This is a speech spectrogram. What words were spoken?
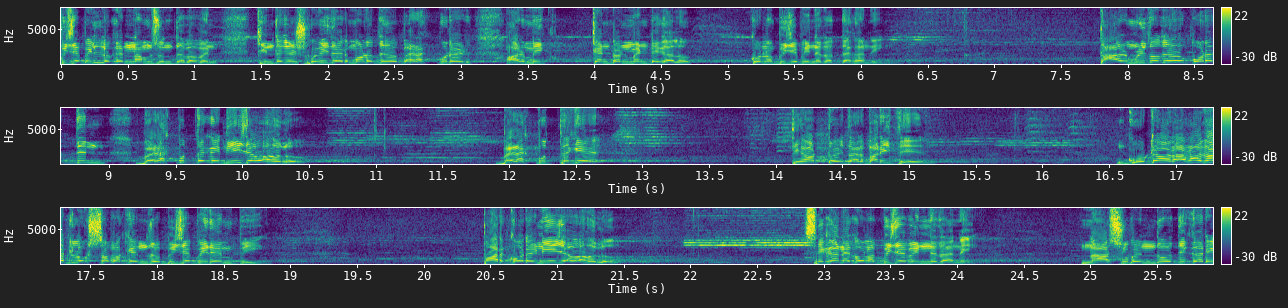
বিজেপির লোকের নাম শুনতে পাবেন। কিন্তু যে শহীদের মরদেহ ব্যারাকপুরের আর্মি ক্যান্টনমেন্টে গেল, কোনো বিজেপি নেতার দেখা নেই। তার মৃতদেহ পরের দিন ব্যারাকপুর থেকে নিয়ে যাওয়া হলো। ব্যারাকপুর থেকে তেহট্টই তার বাড়িতে। গোটা রানাঘাট লোকসভা কেন্দ্র, বিজেপির এমপি, পার করে নিয়ে যাওয়া হলো। সেখানে কোনো বিজেপির নেতা নেই। না শুভেন্দু অধিকারী,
